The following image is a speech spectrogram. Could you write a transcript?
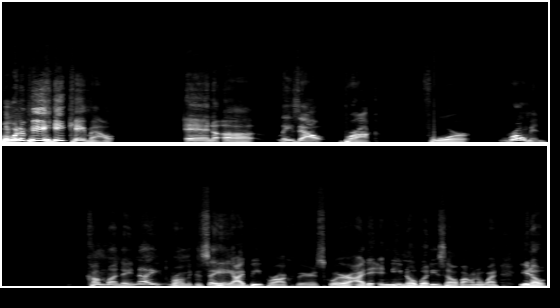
But what if he he came out and uh lays out brock for roman? Come monday night roman can say hey i beat brock fair and square. I didn't need nobody's help. I don't know why you know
